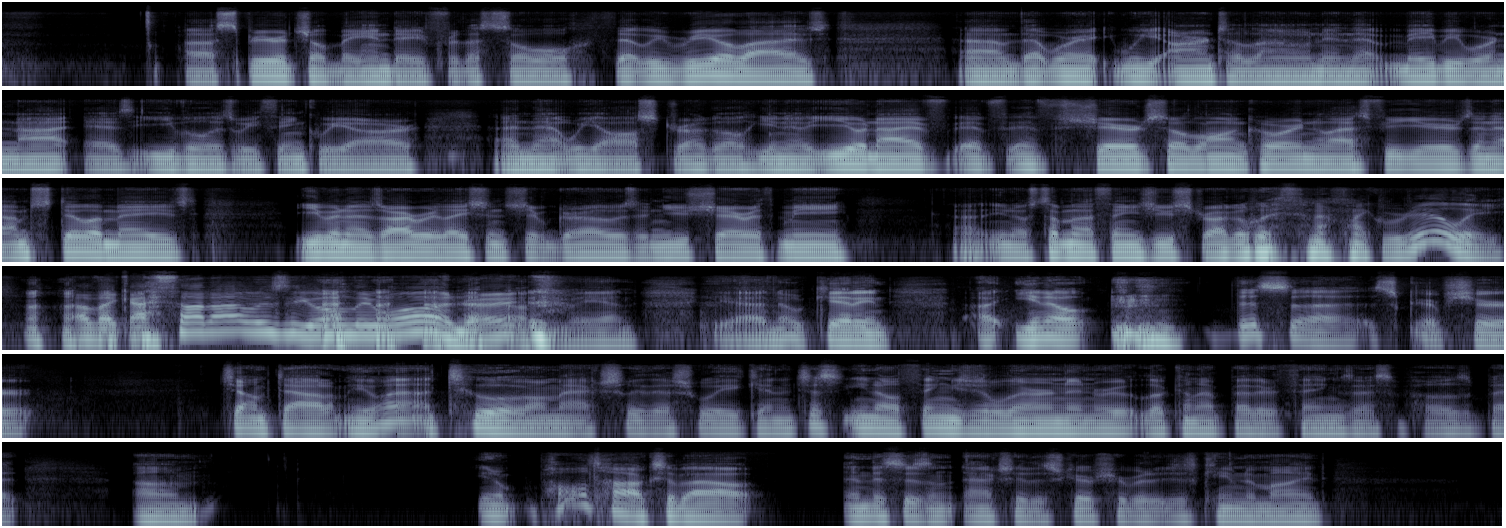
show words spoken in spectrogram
a spiritual band aid for the soul that we realize um, that we're we aren't alone and that maybe we're not as evil as we think we are and that we all struggle you know you and i have, have, have shared so long corey in the last few years and i'm still amazed even as our relationship grows and you share with me uh, you know some of the things you struggle with and i'm like really i'm like i thought i was the only one right oh, man. Yeah, no kidding. Uh, you know, this uh, scripture jumped out at me. Well, two of them actually this week, and just you know things you learn en route, looking up other things, I suppose. But um, you know, Paul talks about, and this isn't actually the scripture, but it just came to mind.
